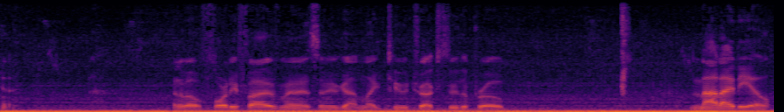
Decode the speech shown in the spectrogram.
In about 45 minutes, and we've gotten like two trucks through the probe. Not ideal.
